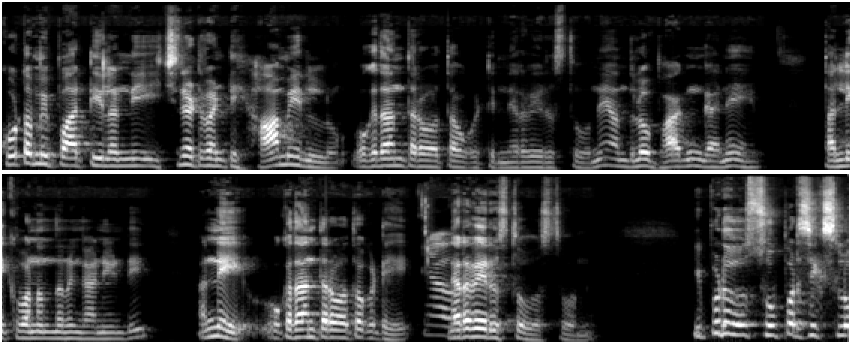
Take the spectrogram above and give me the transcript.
కూటమి పార్టీలన్నీ ఇచ్చినటువంటి హామీలను ఒకదాని తర్వాత ఒకటి నెరవేరుస్తూ ఉన్నాయి. అందులో భాగంగానే తల్లికి వందనం కానివ్వండి అన్నీ ఒకదాని తర్వాత ఒకటి నెరవేరుస్తూ వస్తూ ఉన్నాయి. ఇప్పుడు సూపర్ సిక్స్లో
